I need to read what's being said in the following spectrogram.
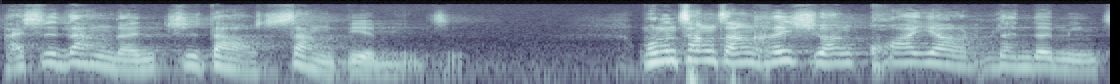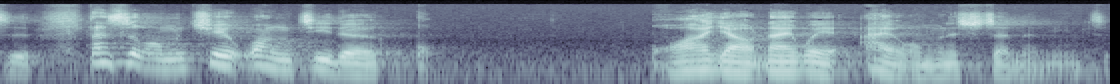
还是让人知道上帝的名字？我们常常很喜欢夸耀人的名字，但是我们却忘记了夸耀那位爱我们的神的名字。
